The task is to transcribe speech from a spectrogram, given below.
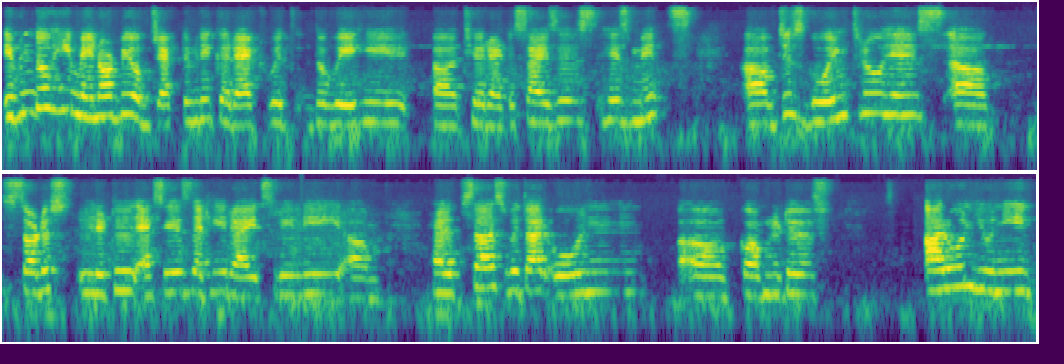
even though he may not be objectively correct with the way he uh, theoretizes his myths uh, just going through his uh, sort of little essays that he writes really um, helps us with our own uh, cognitive, our own unique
